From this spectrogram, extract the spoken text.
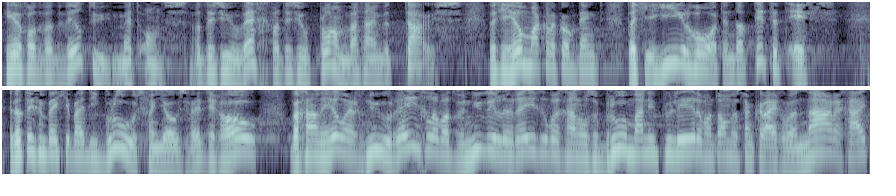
Heer God, wat wilt u met ons? Wat is uw weg? Wat is uw plan? Waar zijn we thuis? Dat je heel makkelijk ook denkt dat je hier hoort en dat dit het is. En dat is een beetje bij die broers van Jozef. Die zeggen, oh, we gaan heel erg nu regelen wat we nu willen regelen. We gaan onze broer manipuleren, want anders dan krijgen we narigheid.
